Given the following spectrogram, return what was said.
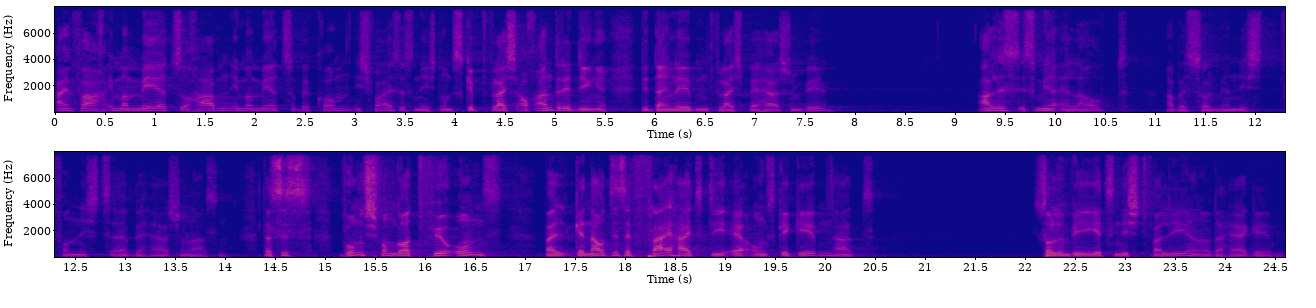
einfach immer mehr zu haben, immer mehr zu bekommen, ich weiß es nicht. Und es gibt vielleicht auch andere Dinge, die dein Leben vielleicht beherrschen will. Alles ist mir erlaubt, aber es soll mir nicht von nichts äh, beherrschen lassen. Das ist Wunsch von Gott für uns, weil genau diese Freiheit, die er uns gegeben hat, sollen wir jetzt nicht verlieren oder hergeben.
